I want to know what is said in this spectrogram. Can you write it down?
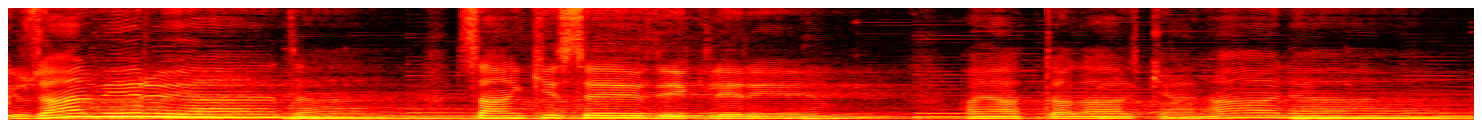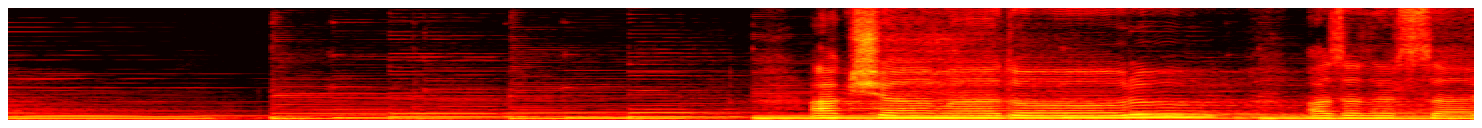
güzel bir rüyada sanki sevdiklerim hayattalarken hala Akşama doğru azalırsa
